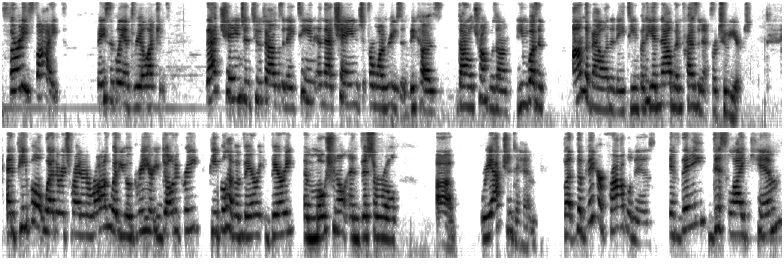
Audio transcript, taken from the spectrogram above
35, basically, in three elections. That changed in 2018, and that changed for one reason because Donald Trump was on, he wasn't on the ballot in 18, but he had now been president for two years. And people, whether it's right or wrong, whether you agree or you don't agree, people have a very, very emotional and visceral uh, reaction to him. But the bigger problem is if they dislike him,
